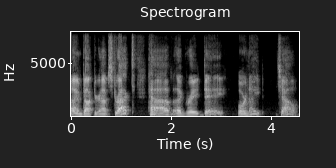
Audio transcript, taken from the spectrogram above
I am Dr. Abstract. Have a great day or night. Ciao.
